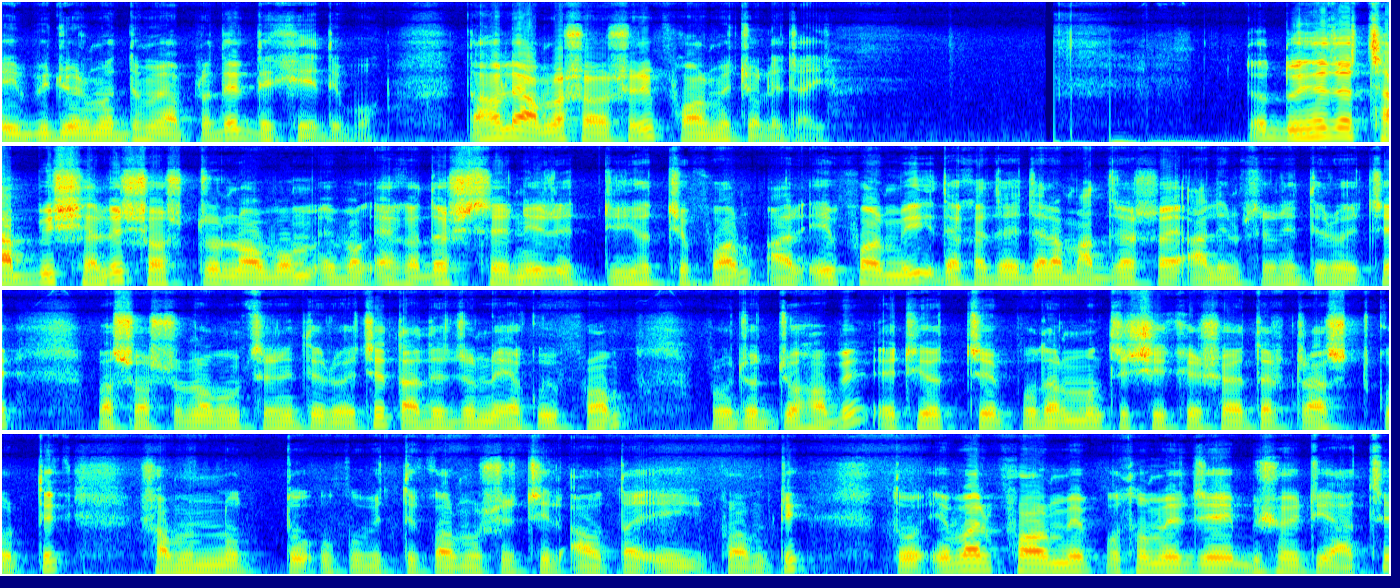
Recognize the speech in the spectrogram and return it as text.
এই ভিডিওর মাধ্যমে আপনাদের দেখিয়ে দেব। তাহলে আমরা সরাসরি ফর্মে চলে যাই। তো দুই ছাব্বিশ সালে ষষ্ঠ, নবম এবং একাদশ শ্রেণির একটি হচ্ছে ফর্ম আর এই ফর্মই দেখা যায় যারা মাদ্রাসায় আলিম শ্রেণীতে রয়েছে বা ষষ্ঠ, নবম শ্রেণীতে রয়েছে, তাদের জন্য একই ফর্ম প্রযোজ্য হবে। এটি হচ্ছে প্রধানমন্ত্রী শিক্ষা সহায়তা ট্রাস্ট কর্তৃক সমুন্নত উপবৃত্তি কর্মসূচির আওতায় এই ফর্মটি। তো এবার ফর্মে প্রথমে যে বিষয়টি আছে,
